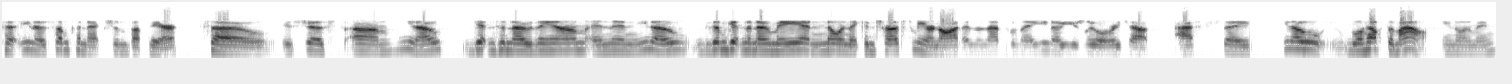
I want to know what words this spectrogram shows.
co- you know some connections up here. So it's just um, you know getting to know them, and then you know them getting to know me and knowing they can trust me or not, and then that's when they you know usually will reach out, ask if they you know will help them out. You know what I mean?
